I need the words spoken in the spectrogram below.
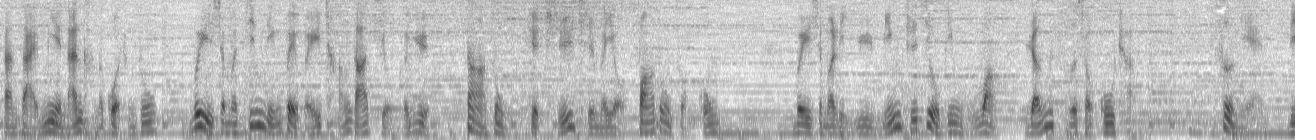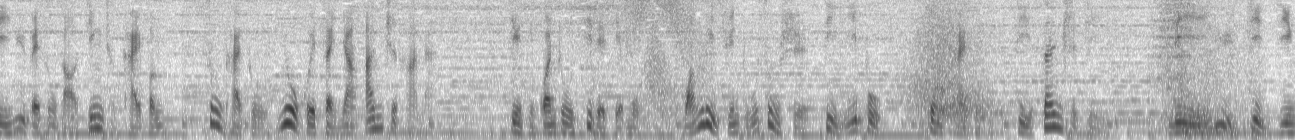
但在灭南唐的过程中，为什么金陵被围长达九个月，大宋却迟迟没有发动总攻？为什么李煜明知救兵无望，仍死守孤城？次年，李煜被送到京城开封，宋太祖又会怎样安置他呢？敬请关注系列节目《王立群读宋史》第一部《宋太祖》第三十集《李煜进京》。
